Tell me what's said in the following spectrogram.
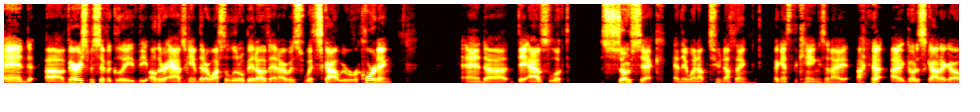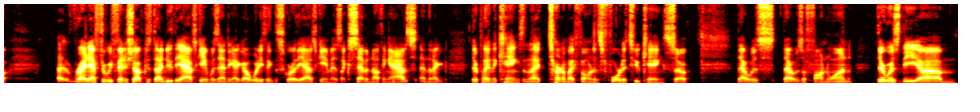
And uh, very specifically, the other Avs game that I watched a little bit of, and I was with Scott, we were recording, and uh, the Avs looked so sick, and they went up two nothing against the Kings. And I, I, I go to Scott, I go right after we finish up because I knew the Avs game was ending. I go, "What do you think the score of the Avs game is? Like seven nothing Avs?" And then I, they're playing the Kings, and then I turn on my phone and it's four to two Kings. So that was that was a fun one. There was the um,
